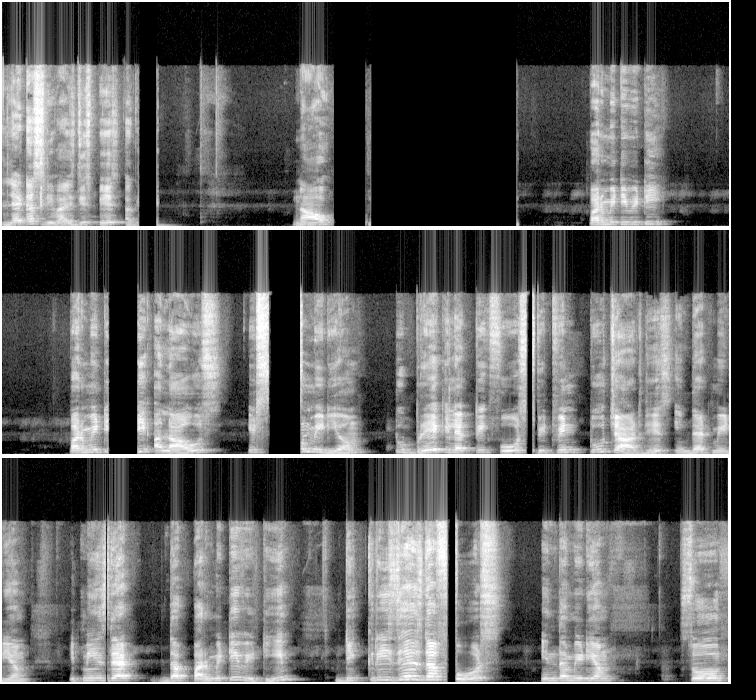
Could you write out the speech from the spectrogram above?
Let us revise this page again. Now, permittivity permittivity allows its own medium to break electric force between two charges in that medium. It means that the permittivity decreases the force in the medium. So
